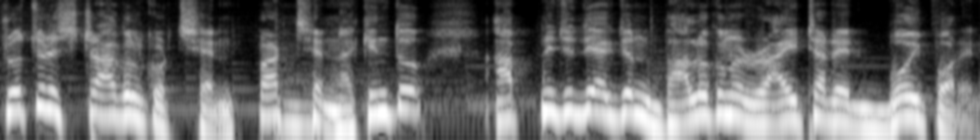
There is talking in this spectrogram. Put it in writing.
প্রচুর স্ট্রাগল করছেন পারছেন না কিন্তু আপনি যদি একজন ভালো কোনো রাইটারের বই পড়েন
